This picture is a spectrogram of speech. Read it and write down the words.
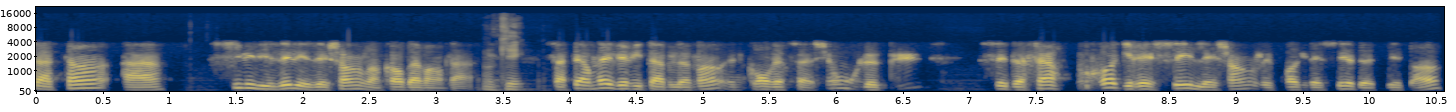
ça tend à civiliser les échanges encore davantage. Ça permet véritablement une conversation où le but, c'est de faire progresser l'échange et progresser le débat.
